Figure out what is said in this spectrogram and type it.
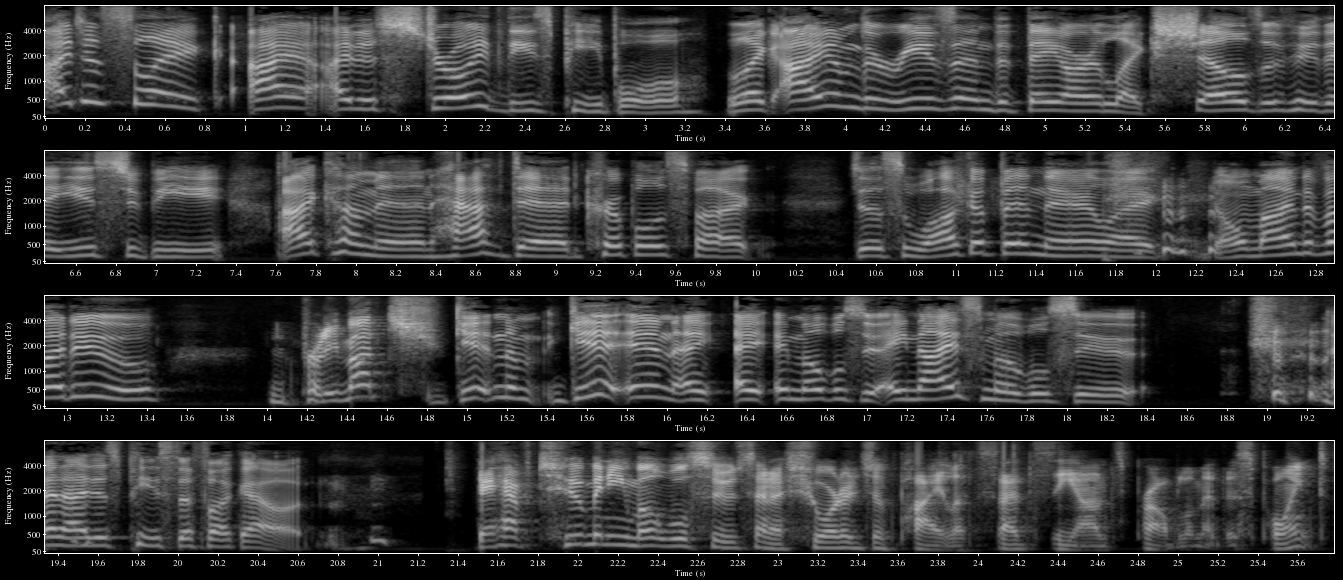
I just like I I destroyed these people. Like I am the reason that they are like shells of who they used to be. I come in half dead, crippled as fuck. Just walk up in there like, don't mind if I do. Pretty much. Get in a, get in a, a, a mobile suit, a nice mobile suit, and I just piece the fuck out. They have too many mobile suits and a shortage of pilots. That's Zeon's problem at this point.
